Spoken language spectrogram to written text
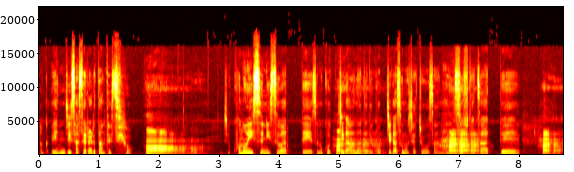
なんか演じさせられたんですよ。この椅子に座ってそのこっちがあなたでこっちがその社長さんで椅子2つあってあはいはいはい。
